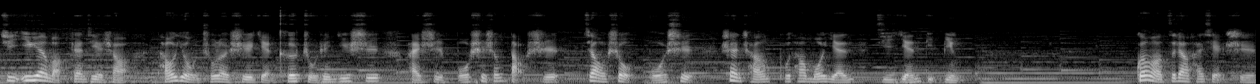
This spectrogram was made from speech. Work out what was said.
据医院网站介绍，陶勇除了是眼科主任医师，还是博士生导师、教授、博士，擅长葡萄膜炎及眼底病。官网资料还显示，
